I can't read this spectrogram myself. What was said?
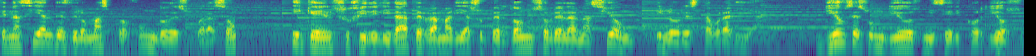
que nacían desde lo más profundo de su corazón y que en su fidelidad derramaría su perdón sobre la nación y lo restauraría. Dios es un Dios misericordioso,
